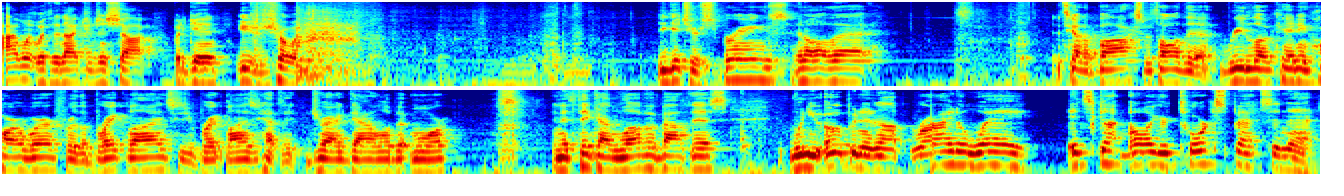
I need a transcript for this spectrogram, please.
I went with the nitrogen shock, but again, use your choice. You get your springs and all that. It's got a box with all the relocating hardware for the brake lines because your brake lines you have to drag down a little bit more. And the thing I love about this, when you open it up right away, it's got all your torque specs in that.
